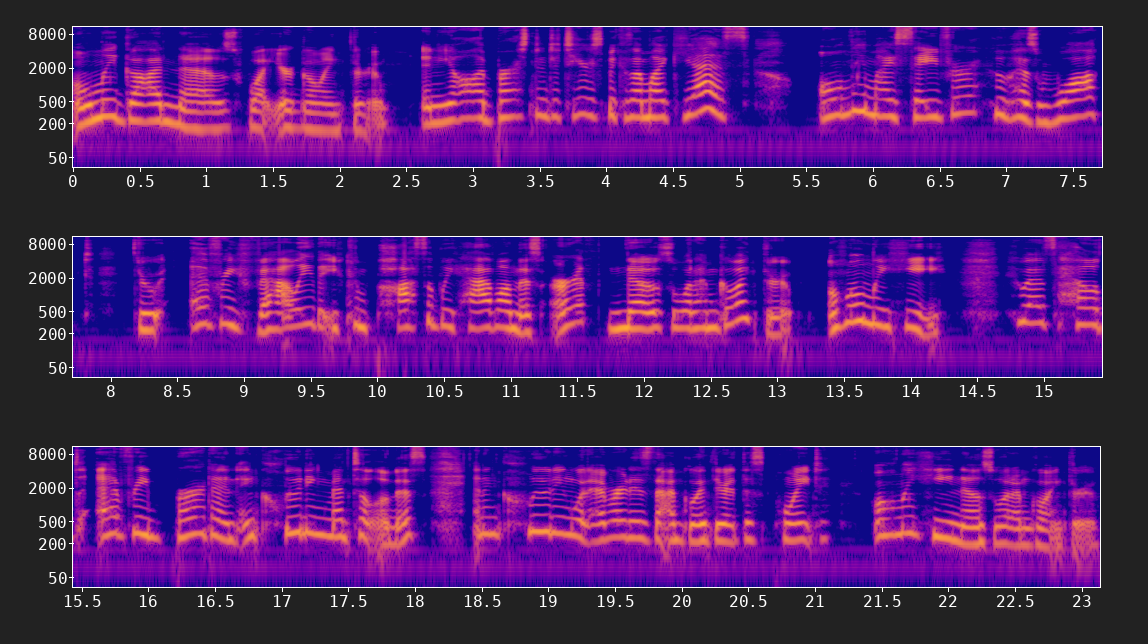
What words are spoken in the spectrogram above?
only God knows what you're going through. And y'all, I burst into tears because I'm like, yes, only my Savior who has walked through every valley that you can possibly have on this earth knows what I'm going through. Only He, who has held every burden, including mental illness and including whatever it is that I'm going through at this point, only He knows what I'm going through.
